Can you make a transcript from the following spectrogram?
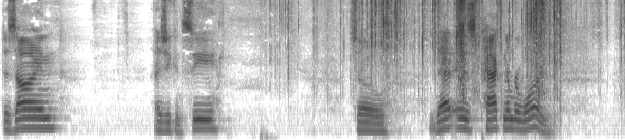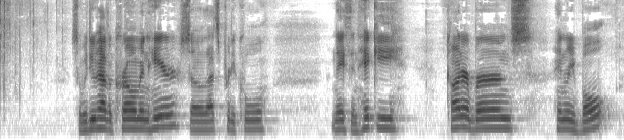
design, as you can see. So that is pack number one. So we do have a chrome in here, so that's pretty cool. Nathan Hickey, Connor Burns, Henry Bolt.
